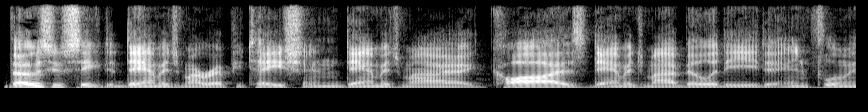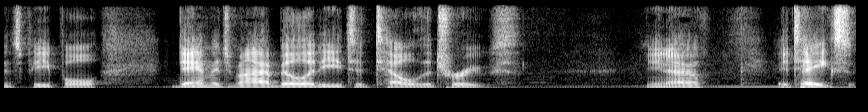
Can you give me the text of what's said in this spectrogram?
those who seek to damage my reputation, damage my cause, damage my ability to influence people, damage my ability to tell the truth. You know, it takes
